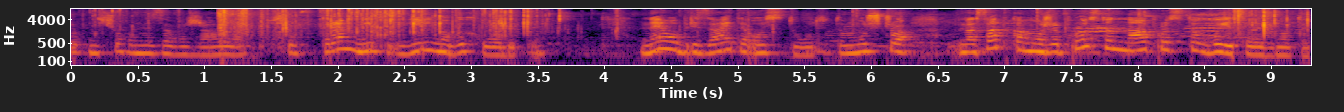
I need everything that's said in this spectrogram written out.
щоб нічого не заважало, щоб крем міг вільно виходити. Не обрізайте ось тут, тому що насадка може просто-напросто вислизнути.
